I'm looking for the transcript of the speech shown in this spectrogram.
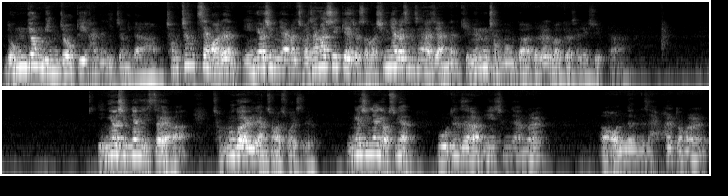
농경 민족이 갖는 이점이다. 정착 생활은 잉여 식량을 저장할 수 있게 해줘서 식량을 생산하지 않는 기능 전문가들을 먹여 살릴 수 있다. 잉여 식량이 있어야 전문가를 양성할 수가 있어요. 잉여 식량이 없으면 모든 사람이 식량을 어, 얻는 활동을 어,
